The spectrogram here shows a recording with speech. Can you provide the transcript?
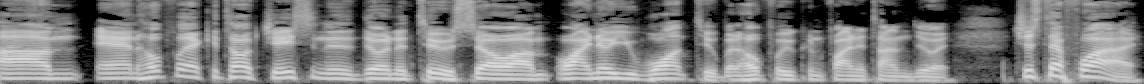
Um, and hopefully, I can talk Jason into doing it too. So, um, well, I know you want to, but hopefully, we can find a time to do it. Just FYI,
